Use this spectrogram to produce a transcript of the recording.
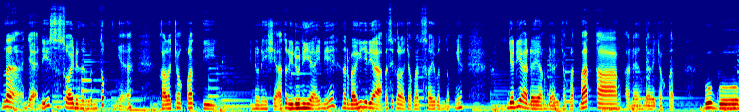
Nah jadi sesuai dengan bentuknya kalau coklat di Indonesia atau di dunia ini terbagi jadi apa sih kalau coklat sesuai bentuknya? Jadi ada yang dari coklat batang, ada yang dari coklat bubuk,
